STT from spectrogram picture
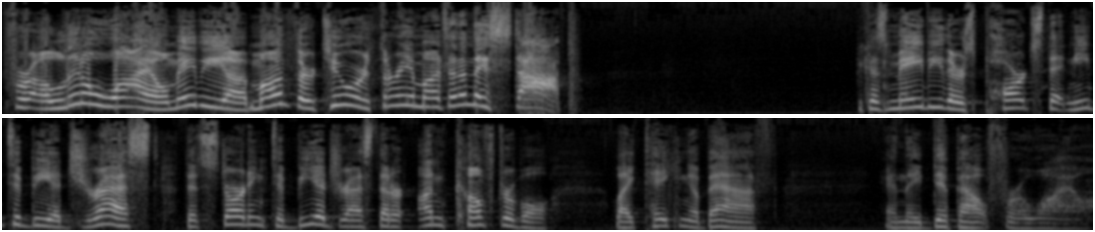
for a little while, maybe a month or two or three months, and then they stop because maybe there's parts that need to be addressed that's starting to be addressed that are uncomfortable, like taking a bath, and they dip out for a while.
